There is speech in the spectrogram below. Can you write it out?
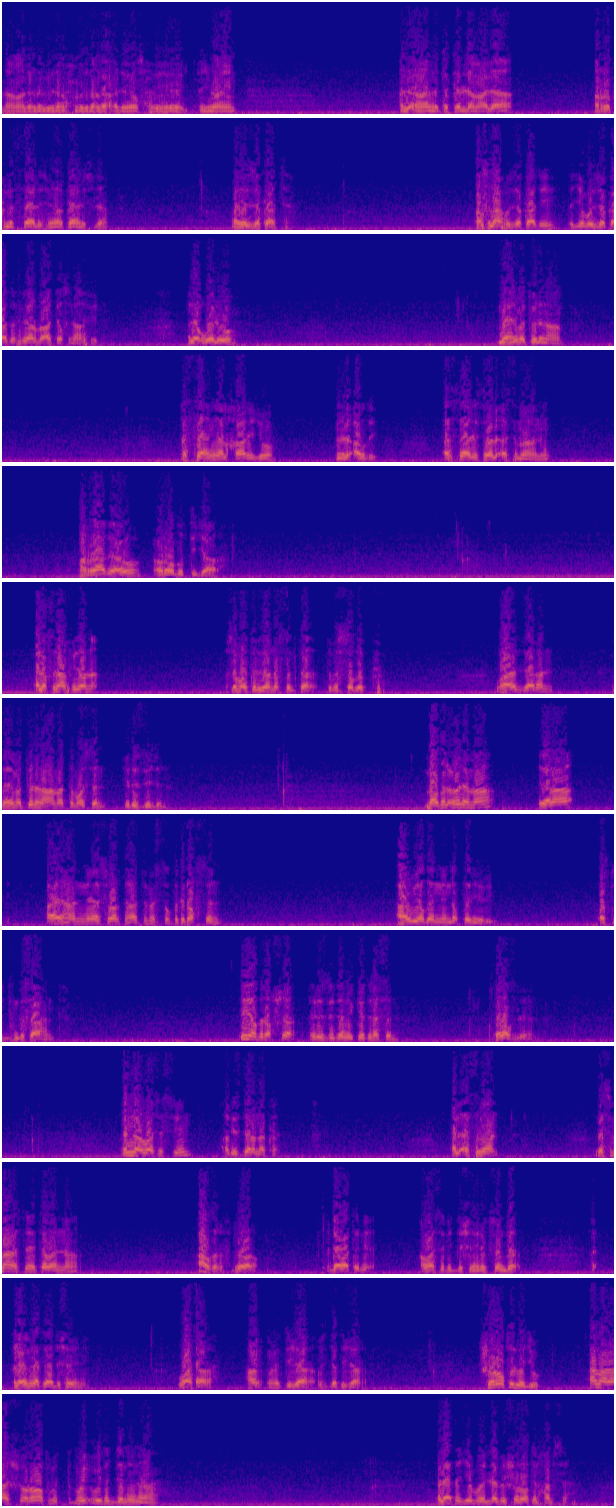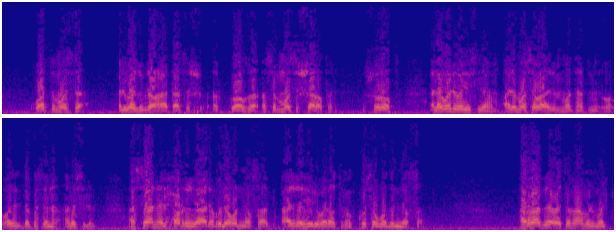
والسلام على نبينا محمد وعلى آله وصحبه أجمعين. الآن نتكلم على الركن الثالث من أركان الإسلام وهي الزكاة. أصناف الزكاة تجب الزكاة في أربعة أصناف. الأول بهيمة الأنعام. الثاني الخارج من الأرض. الثالث الأثمان. الرابع عروض التجارة. الأصناف في ذن سموت الزن نقصد تمصدق وأزارا بهيمة الأنعام تموسن يرزجن بعض العلماء يرى أيها أن يسورتها تمصدق دخسن أو يظن أن تنيري. يضرخشة رزدني كيت نسن. تنظلين إن أواس السين الإصدار نكال الأثمان الأثمان تونا أظرف دورة دواتني أواسن الدشني لك سند العملات يغد شريني وأثاره من التجارة وسد التجارة شروط الوجوب. أمر الشروط وإذا الجنينة فلا تجيب إلا بشروط خمسة. وأرتموس الواجب له تاس سموس الشرط. الشروط الأول والإسلام. الموس واجب وذلك نسلم الثاني الحرية هذا بلوغ النصاب. الرهير ولا تمكس وض النصاب. الرابع تمام الملك.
